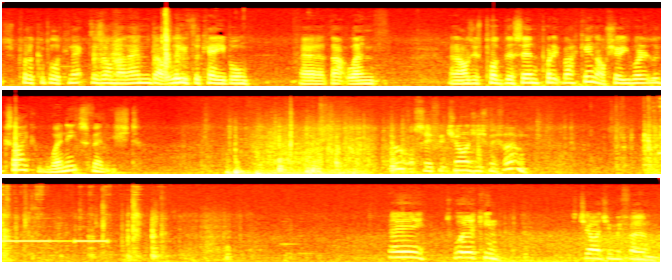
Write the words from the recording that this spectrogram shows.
just put a couple of connectors on that end I'll leave the cable uh, that length and I'll just plug this in put it back in I'll show you what it looks like when it's finished. Oh, I'll see if it charges my phone. Hey it's working. It's charging my phone.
